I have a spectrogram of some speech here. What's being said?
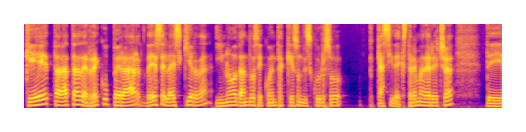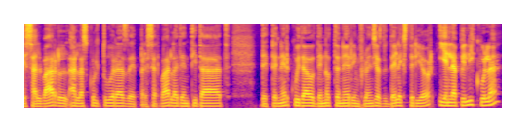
que trata de recuperar desde la izquierda y no dándose cuenta que es un discurso casi de extrema derecha, de salvar a las culturas, de preservar la identidad, de tener cuidado de no tener influencias del exterior. Y en la película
